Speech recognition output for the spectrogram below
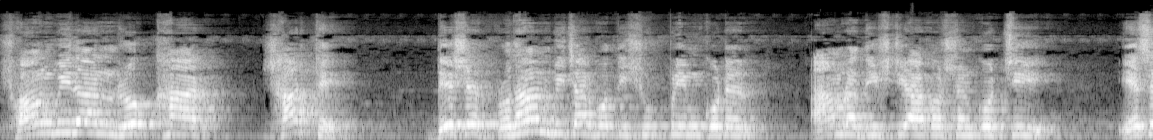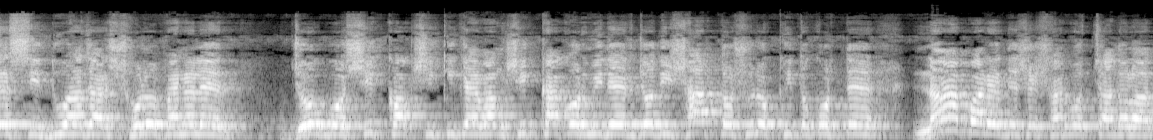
সংবিধান রক্ষার স্বার্থে দেশের প্রধান বিচারপতি সুপ্রিম কোর্টের আমরা দৃষ্টি আকর্ষণ করছি। এসএসসি দু হাজার ষোলো প্যানেলের যোগ্য শিক্ষক, শিক্ষিকা এবং শিক্ষাকর্মীদের যদি স্বার্থ সুরক্ষিত করতে না পারে দেশের সর্বোচ্চ আদালত,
